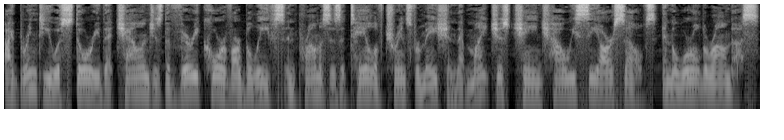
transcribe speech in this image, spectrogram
I bring to you a story that challenges the very core of our beliefs and promises a tale of transformation that might just change how we see ourselves and the world around us.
